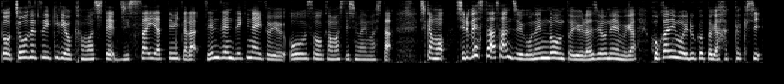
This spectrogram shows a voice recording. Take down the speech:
と超絶生きりをかまして実際やってみたら全然できないという大嘘をかましてしまいました。しかもシルベスター35年ローンというラジオネームが他にもいることが発覚し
